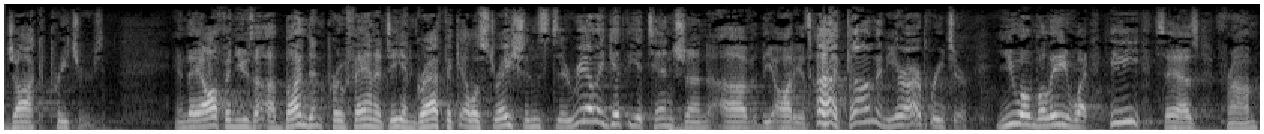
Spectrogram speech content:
jock preachers. And they often use abundant profanity and graphic illustrations to really get the attention of the audience. Come and hear our preacher. You won't believe what he says from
